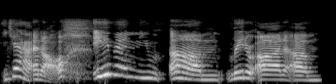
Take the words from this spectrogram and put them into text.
yeah, at all. even you um later on um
